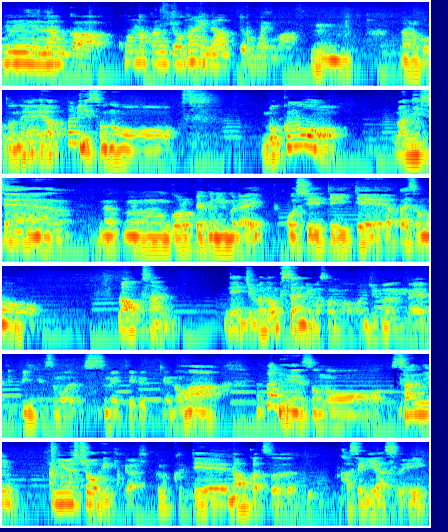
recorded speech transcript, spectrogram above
うん、なんかこんな環境ないなって思います。うん、なるほどねやっぱりその僕も、まあ、2000なうん5600人ぐらい教えていてやっぱりその、まあ、奥さんね、自分の奥さんにもその自分がやってビジネスモデルを進めてるっていうのはやっぱりねその参入障壁が低くてなおかつ稼ぎやすい、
